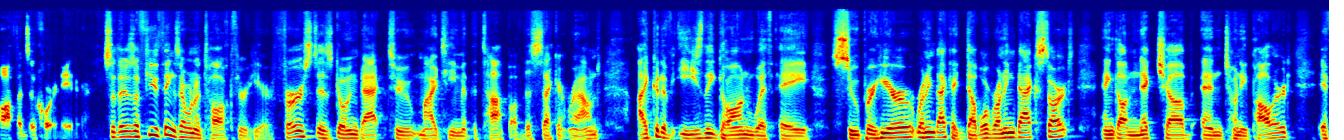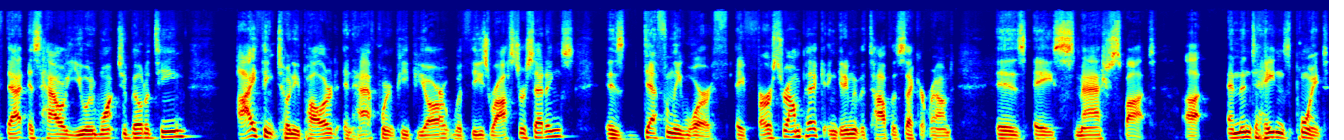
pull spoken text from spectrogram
offensive coordinator. So there's a few things I want to talk through here. First is going back to my team at the top of the second round. I could have easily gone with a superhero running back, a double running back start, and gone Nick Chubb and Tony Pollard. If that is how you would want to build a team, I think Tony Pollard in half point PPR with these roster settings is definitely worth a first round pick, and getting at the top of the second round is a smash spot. Uh, and then to Hayden's point,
